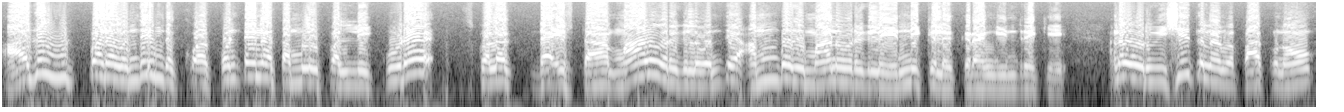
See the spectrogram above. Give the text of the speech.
அது உட்பட வந்து இந்த கொ- கொண்டேனா தமிழ் பள்ளி கூட மாணவர்கள் வந்து 50 மாணவர்கள் எண்ணிக்கையில் இருக்கிறாங்க இன்றைக்கு. ஆனா ஒரு விஷயத்துல நம்ம பார்க்கணும்.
